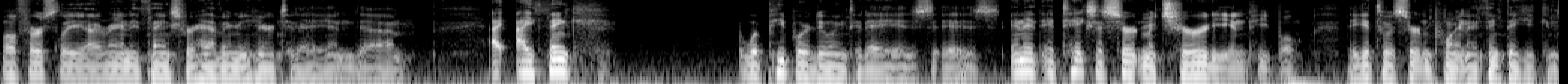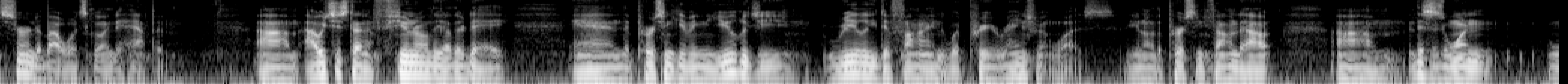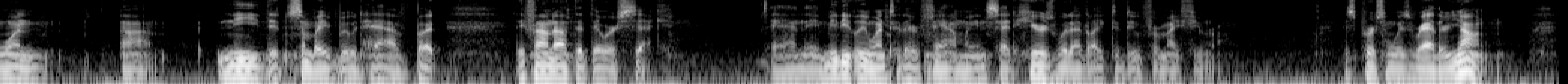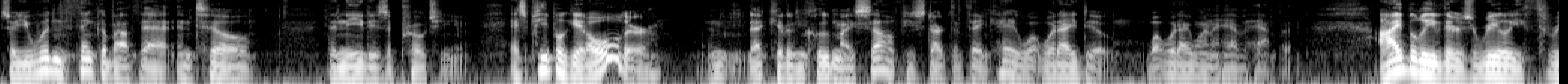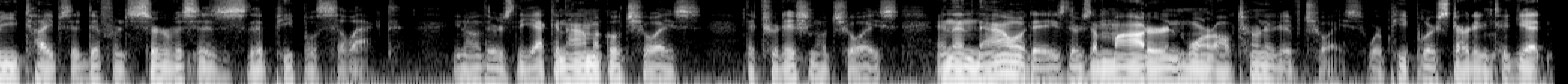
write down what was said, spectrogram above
Well, firstly, uh, Randy, thanks for having me here today. And um, I, I think what people are doing today is, is and it, it takes a certain maturity in people. They get to a certain point, and I think they get concerned about what's going to happen. Um, I was just on a funeral the other day, and the person giving the eulogy really defined what prearrangement was. You know, the person found out um, this is one one um, need that somebody would have, but they found out that they were sick, and they immediately went to their family and said, "Here's what I'd like to do for my funeral." This person was rather young, so you wouldn't think about that until the need is approaching you. As people get older, and that could include myself, you start to think, "Hey, what would I do? What would I want to have happen?" I believe there's really three types of different services that people select. You know, there's the economical choice, the traditional choice, and then nowadays there's a modern, more alternative choice where people are starting to get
